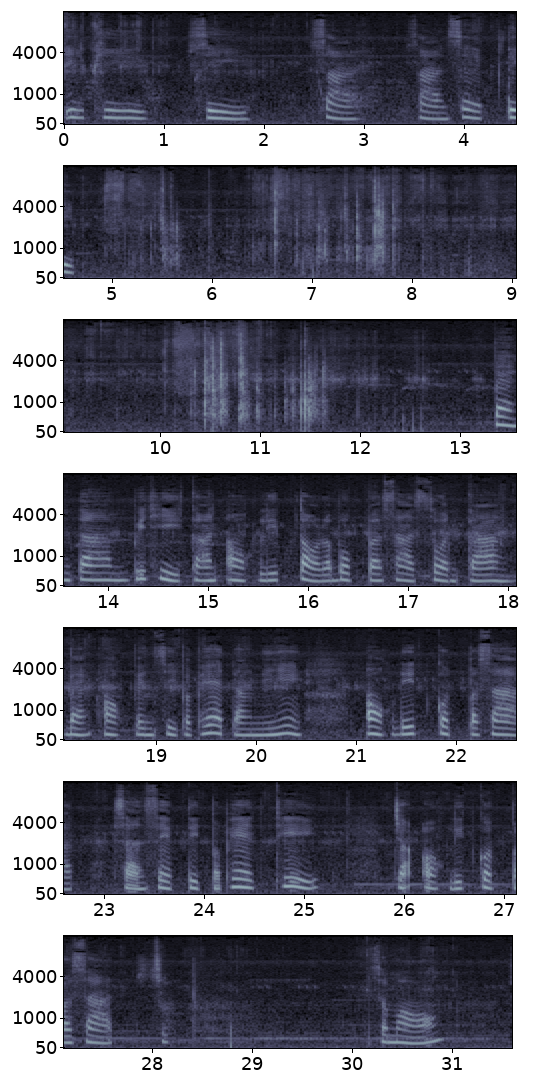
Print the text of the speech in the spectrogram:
EP 4 สายสารเสพติด แบ่งตามวิธีการออกฤทธิ์ต่อระบบประสาทส่วนกลาง แบ่งออกเป็น 4 ประเภทดังนี้ ออกฤทธิ์กดประสาท สารเสพติดประเภทที่จะออกฤทธิ์กดประสาท สมอง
